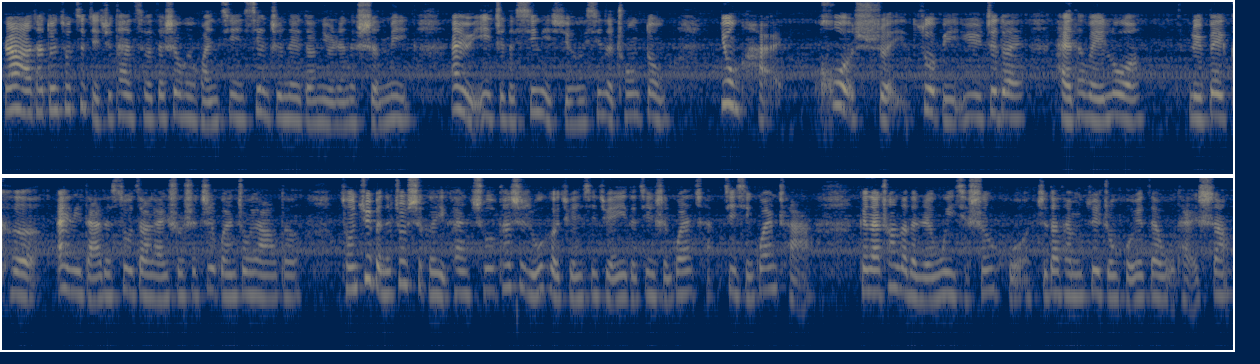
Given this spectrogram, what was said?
然而，他敦促自己去探测在社会环境限制内的女人的神秘、爱与意志的心理学和新的冲动。用海或水做比喻，这对海特维洛。”吕贝克·艾丽达的塑造来说是至关重要的。从剧本的注释可以看出，他是如何全心全意地进行观察、进行观察，跟他创造的人物一起生活，直到他们最终活跃在舞台上。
